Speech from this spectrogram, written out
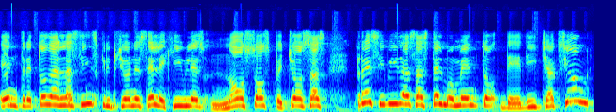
entre todas las inscripciones elegibles no sospechosas recibidas hasta el momento de dicha acción,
